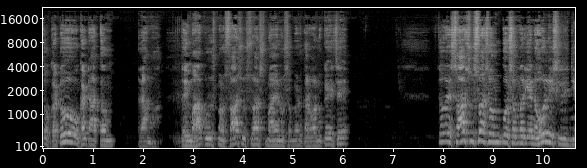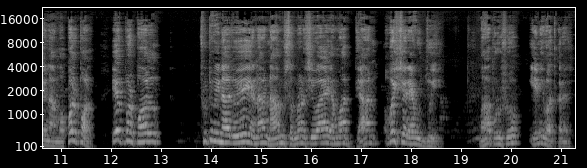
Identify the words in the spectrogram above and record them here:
તો ઘટો ઘટ આતમ રામા. તો એ મહાપુરુષ પણ શ્વાસ ઉશ્વાસમાં એનું સમરણ કરવાનું કહે છે. તો એ શ્વાસ ઉશ્વાસે ઉનકો સમરીએ નહોલિશ લીજીએ નામો. પલ પલ. એક પણ પલ છૂટવી ના જોઈએ, એના નામ સ્મરણ સિવાય એમાં ધ્યાન અવશ્ય રહેવું જ જોઈએ. મહાપુરુષો એની વાત કરે છે.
